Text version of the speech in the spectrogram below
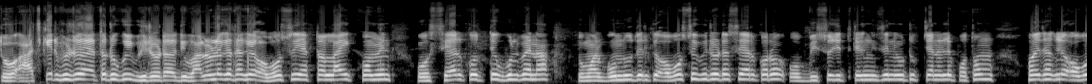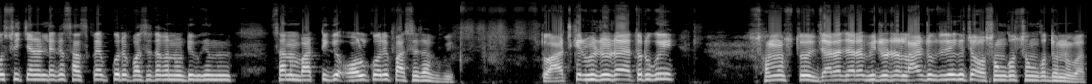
তো আজকের ভিডিও এতটুকুই। ভিডিওটা যদি ভালো লেগে থাকে, অবশ্যই একটা লাইক কমেন্ট ও শেয়ার করতে ভুলবে না। তোমার বন্ধুদেরকে অবশ্যই ভিডিওটা শেয়ার করো। ও বিশ্বজিৎ টেকনিশিয়ান ইউটিউব চ্যানেলে প্রথম হয়ে থাকলে অবশ্যই চ্যানেলটাকে সাবস্ক্রাইব করে পাশে থাকা নোটিফিকেশান বারটিকে অল করে পাশে থাকবে। তো আজকের ভিডিওটা এতটুকুই। সমস্ত যারা যারা ভিডিওটা লাস্ট অবধি দেখেছে, অসংখ্য অসংখ্য ধন্যবাদ।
